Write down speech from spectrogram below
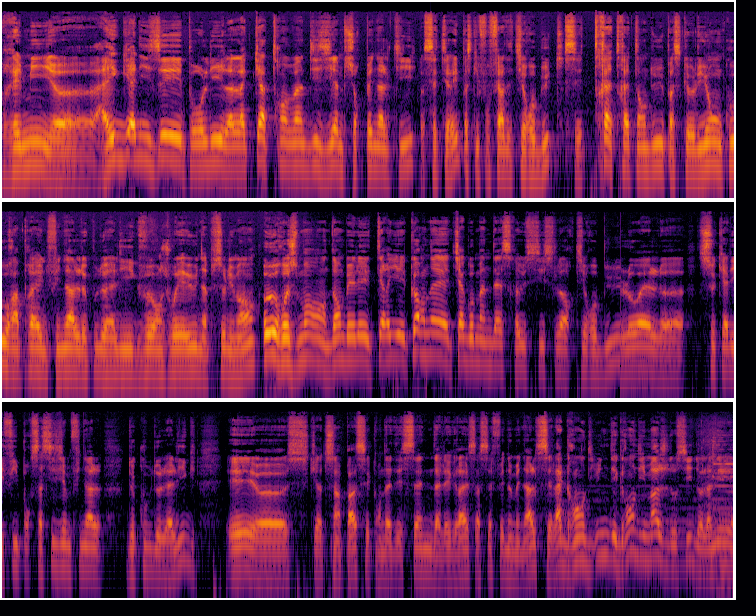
Rémi a égalisé pour Lille à la 90e sur penalty. C'est terrible parce qu'il faut faire des tirs au but c'est très très tendu parce que Lyon court après une finale de Coupe de la Ligue, veut en jouer une absolument. Heureusement, Dembélé, Terrier, Cornet, Thiago Mendes réussissent leur tir au but. L'OL euh, se qualifie pour sa sixième finale de Coupe de la Ligue. Et euh, ce qu'il y a de sympa, c'est qu'on a des scènes d'allégresse assez phénoménales. C'est la grande, une des grandes images aussi de l'année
